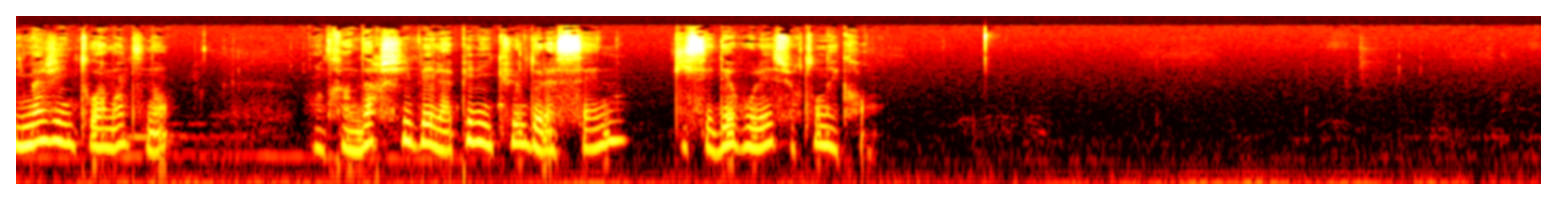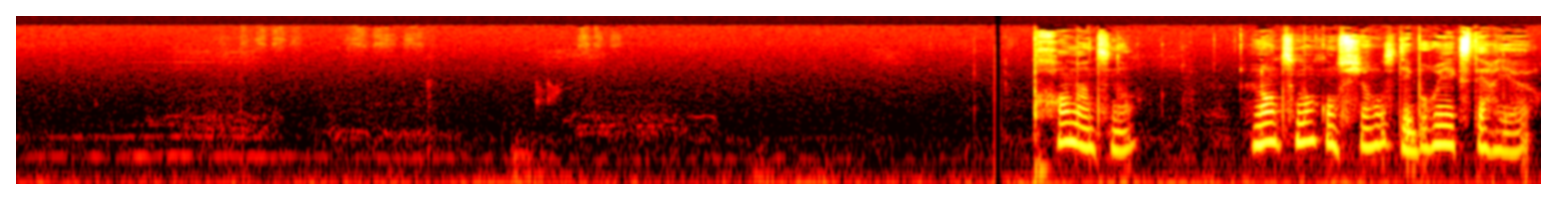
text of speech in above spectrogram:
Imagine-toi maintenant en train d'archiver la pellicule de la scène qui s'est déroulée sur ton écran. Prends maintenant lentement conscience des bruits extérieurs,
